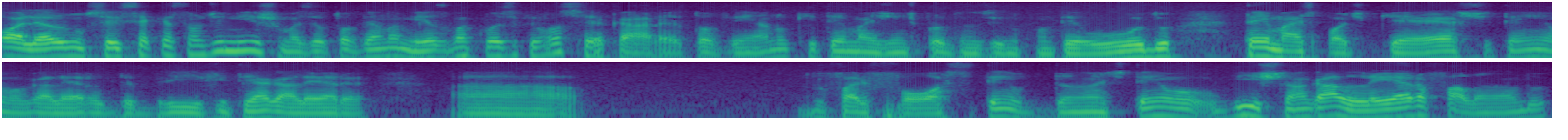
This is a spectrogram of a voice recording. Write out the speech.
Olha, eu não sei se é questão de nicho, mas eu estou vendo a mesma coisa que você, cara. Eu estou vendo que tem mais gente produzindo conteúdo, tem mais podcast, tem a galera do debriefing, tem a galera ah, do Firefox, tem o Dante, tem o. Bicho, tem uma galera falando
